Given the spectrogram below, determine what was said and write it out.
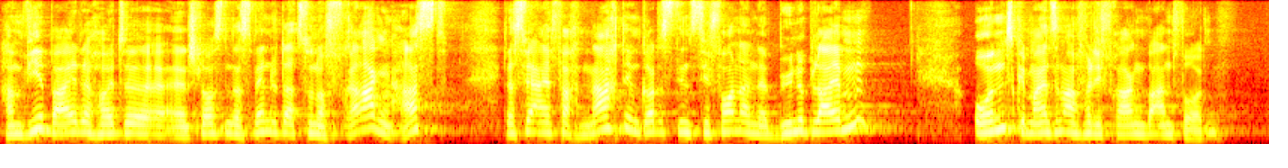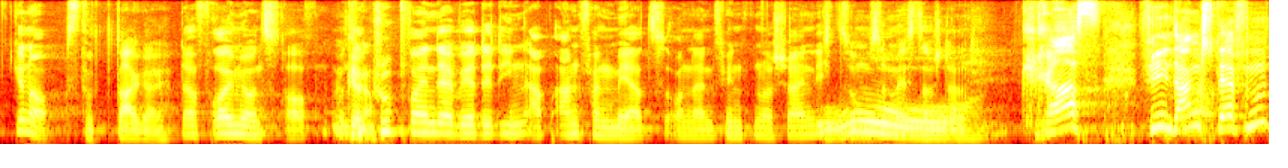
haben wir beide heute äh, entschlossen, dass wenn du dazu noch Fragen hast, dass wir einfach nach dem Gottesdienst hier vorne an der Bühne bleiben und gemeinsam einfach die Fragen beantworten. Genau. Das ist total geil. Da freuen wir uns drauf. Unser Genau. Groupfinder werdet ihn ab Anfang März online finden, wahrscheinlich Oh. zum Semesterstart. Krass. Vielen Dank, Steffen.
